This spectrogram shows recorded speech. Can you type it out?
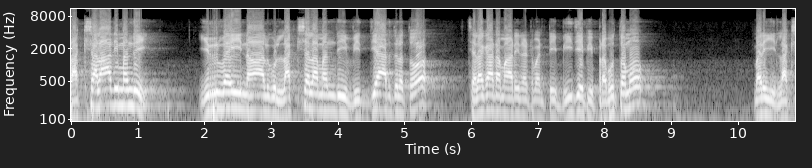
లక్షలాది మంది ఇరవై నాలుగు లక్షల మంది విద్యార్థులతో చెలగాటమాడినటువంటి బీజేపీ ప్రభుత్వము మరి లక్ష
